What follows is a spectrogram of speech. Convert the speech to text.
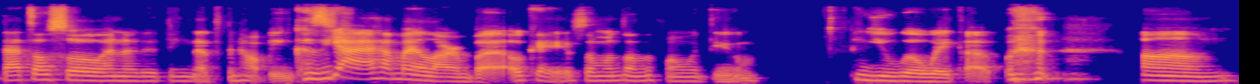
that's also another thing that's been helping. Cause yeah, I have my alarm, but okay, if someone's on the phone with you, you will wake up. um,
